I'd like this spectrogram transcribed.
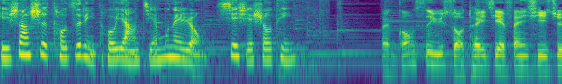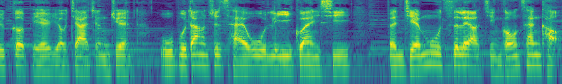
以上是投资领头羊节目内容，谢谢收听。本公司与所推介分析之个别有价证券无不当之财务利益关系。本节目资料仅供参考。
